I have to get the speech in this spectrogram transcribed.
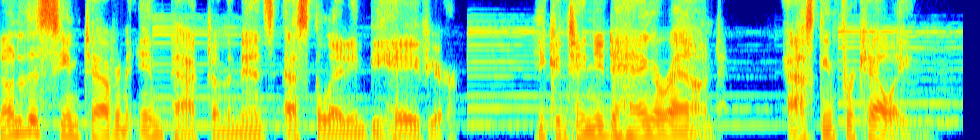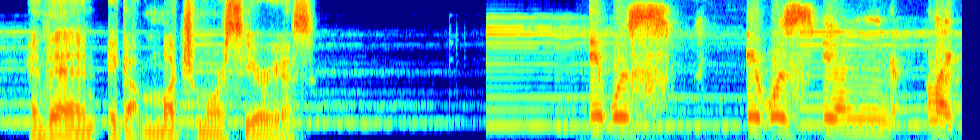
None of this seemed to have an impact on the man's escalating behavior. He continued to hang around, asking for Kelly, and then it got much more serious. It was it was in like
